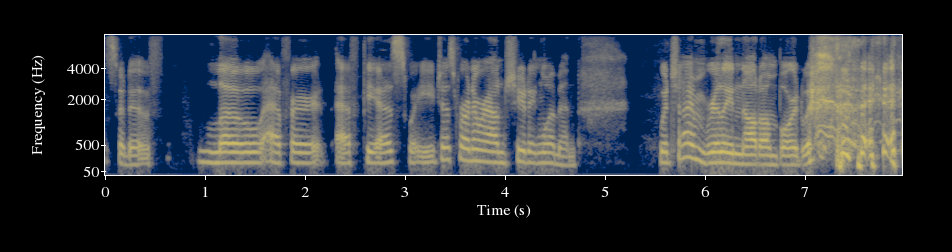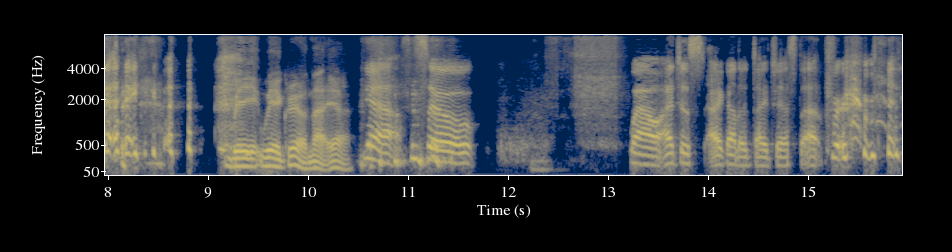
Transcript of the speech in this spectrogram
sort of low effort FPS where you just run around shooting women, which I'm really not on board with. we we agree on that, yeah. yeah, so wow, I just I gotta digest that for a minute.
